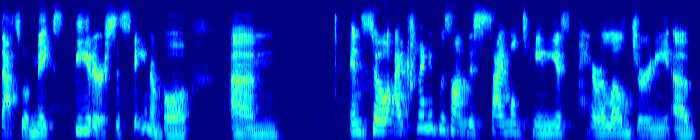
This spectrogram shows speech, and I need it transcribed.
That's what makes theater sustainable. Um, and so I kind of was on this simultaneous parallel journey of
